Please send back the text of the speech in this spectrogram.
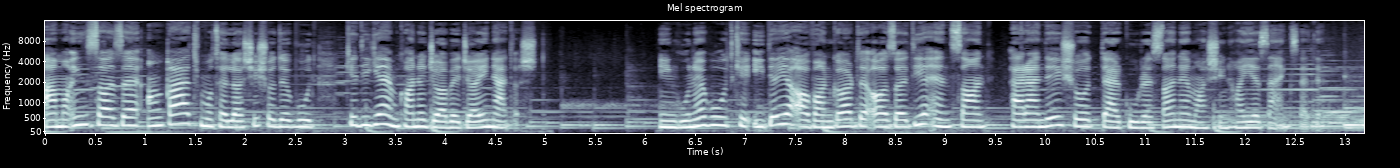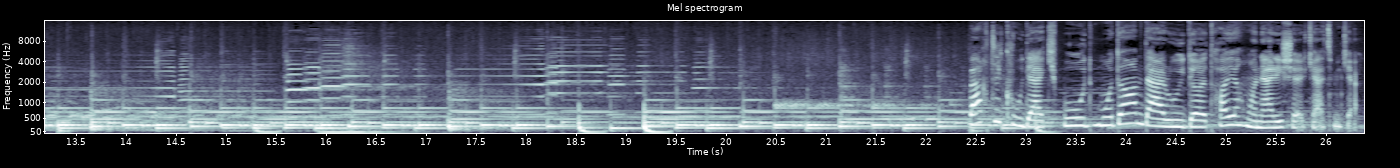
اما این سازه آنقدر متلاشی شده بود که دیگه امکان جابجایی نداشت. این گونه بود که ایده آوانگارد آزادی انسان پرنده شد در گورستان ماشین های زنگ زده. کودک بود مدام در رویدادهای هنری شرکت می‌کرد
